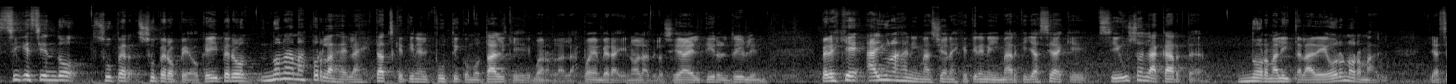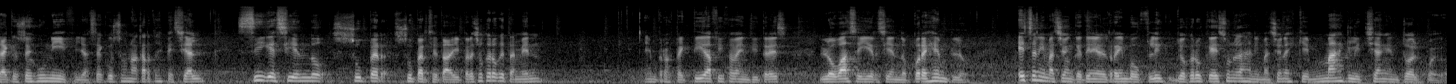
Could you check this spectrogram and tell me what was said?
sigue siendo súper, súper OP, ¿ok? Pero no nada más por las, las stats que tiene el footy como tal, que, bueno, las, pueden ver ahí, ¿no? La velocidad del tiro, el dribbling. Pero es que hay unas animaciones que tiene Neymar que ya sea que si usas la carta normalita, la de oro normal, ya sea que uses un IF, ya sea que uses una carta especial, sigue siendo súper, súper chetada. Y por eso creo que también en perspectiva FIFA 23 lo va a seguir siendo. Por ejemplo, esta animación que tiene el Rainbow Flick, yo creo que es una de las animaciones que más glitchean en todo el juego.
